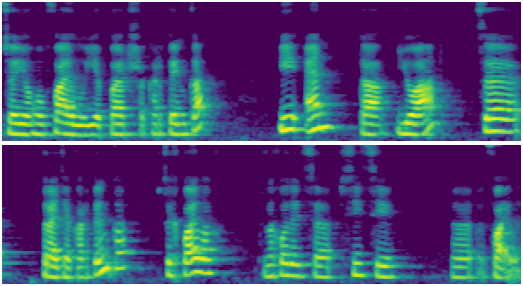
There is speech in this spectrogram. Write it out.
цього файлу є перша картинка. І N та UA це третя картинка. В цих файлах знаходяться всі ці е, файли.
